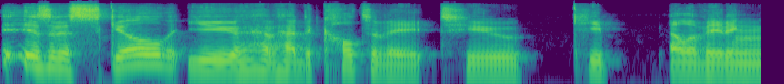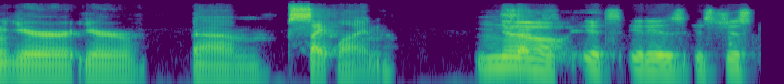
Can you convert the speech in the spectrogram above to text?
Is it a skill that you have had to cultivate to keep elevating your your um, sight line? no it's it is it's just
